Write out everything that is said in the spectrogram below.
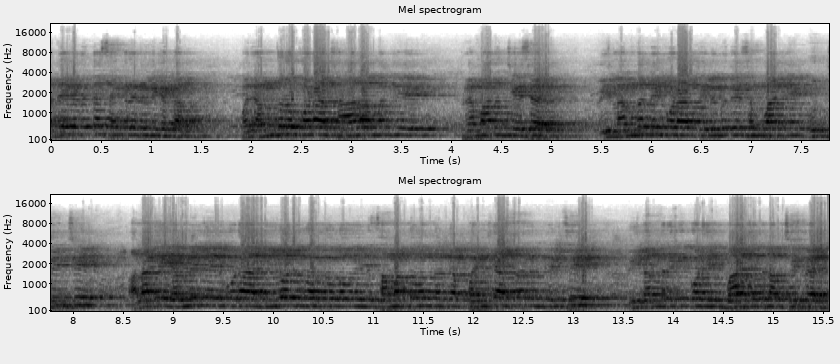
అదేవిధంగా సెక్రటరీ కింద మరి అందరూ కూడా చాలా మంది ప్రమాణం చేశారు. వీళ్ళందరినీ కూడా తెలుగుదేశం పార్టీ గుర్తించి అలాగే ఎమ్మెల్యేలు కూడా నియోజకవర్గంలో వీళ్ళు సమర్థవంతంగా పనిచేస్తారని తెలిసి వీళ్ళందరికీ కూడా ఈ బాధ్యతలు అప్పచెప్పారు.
